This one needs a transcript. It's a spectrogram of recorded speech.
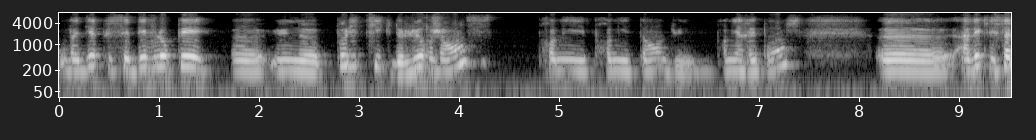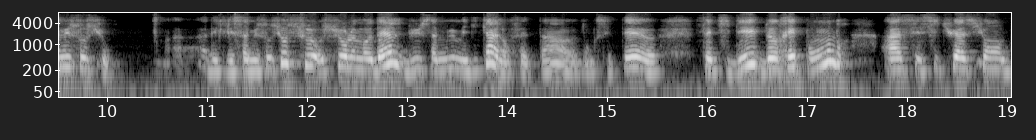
on va dire que c'est développer une politique de l'urgence premier, premier temps, d'une première réponse, euh, avec les SAMU sociaux. Avec les SAMU sociaux sur, le modèle du SAMU médical, en fait. Hein. Donc, c'était euh, cette idée de répondre à ces situations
